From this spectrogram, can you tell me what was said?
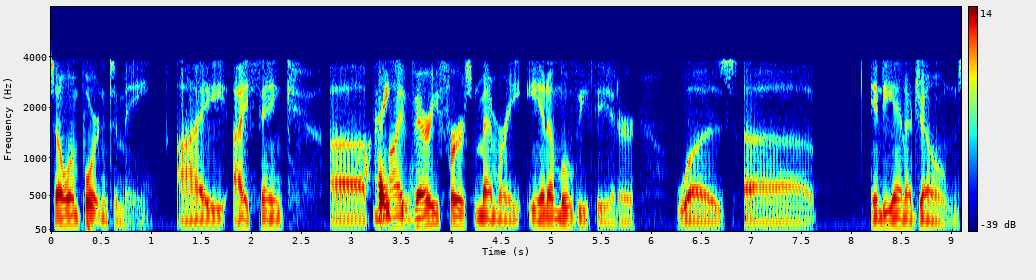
so important to me. I I think uh Thank my you. very first memory in a movie theater was uh Indiana Jones.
